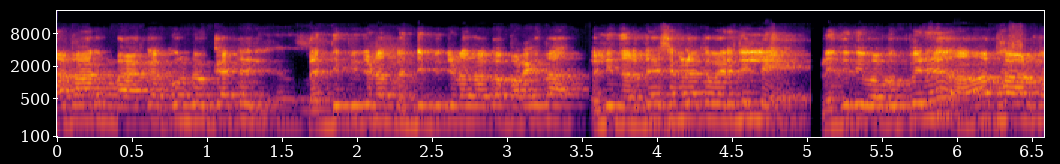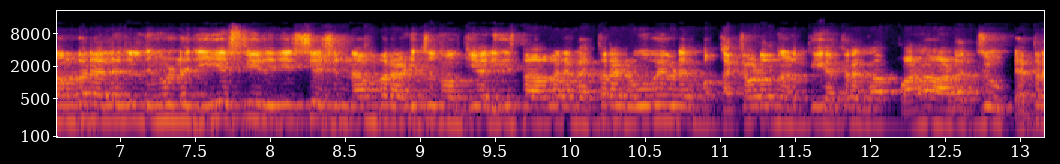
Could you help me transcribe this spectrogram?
ആധാറും ബാങ്ക് അക്കൗണ്ടും ഒക്കെ ആയിട്ട് ബന്ധിപ്പിക്കണം ബന്ധിപ്പിക്കണം എന്നൊക്കെ പറയുന്ന വലിയ നിർദ്ദേശങ്ങളൊക്കെ വരുന്നില്ലേ? നികുതി വകുപ്പിന് ആധാർ നമ്പർ അല്ലെങ്കിൽ നിങ്ങളുടെ G S T registration number അടിച്ചു നോക്കിയാൽ ഈ സ്ഥാപനം എത്ര രൂപയുടെ കച്ചവടം നടത്തി എത്ര പണം അടച്ചു എത്ര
